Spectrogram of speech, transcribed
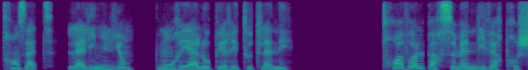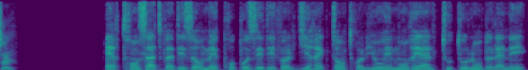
Transat, la ligne Lyon, Montréal opérée toute l'année. Trois vols par semaine l'hiver prochain. Air Transat va désormais proposer des vols directs entre Lyon et Montréal tout au long de l'année,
